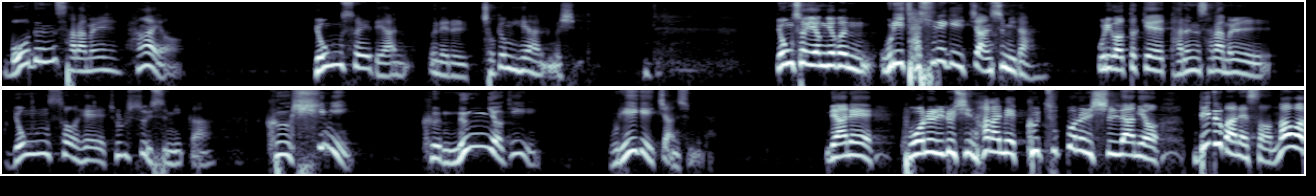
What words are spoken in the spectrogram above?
모든 사람을 향하여 용서에 대한 은혜를 적용해야 하는 것입니다. 용서의 영역은 우리 자신에게 있지 않습니다. 우리가 어떻게 다른 사람을 용서해 줄 수 있습니까? 그 힘이 그 능력이 우리에게 있지 않습니다. 내 안에 구원을 이루신 하나님의 그 주권을 신뢰하며 믿음 안에서 나와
